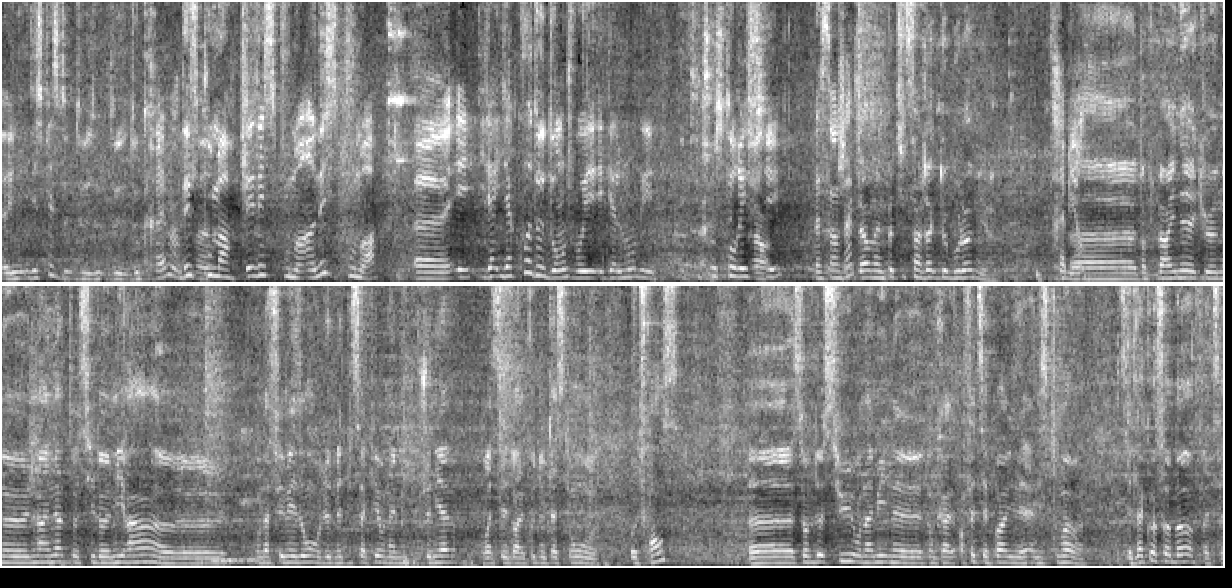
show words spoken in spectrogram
une espèce de, de, de- de crème. D'espuma. Euh, Des espuma, un espuma. Euh, et il y, a- il y a quoi dedans? Je voyais également des, des petites choses torréfiées. La Saint-Jacques Là, on a une petite Saint-Jacques de Boulogne. Très bien. Euh, donc marinée avec une, une marinade aussi de mirin. euh, on a fait maison, au lieu de mettre du saké, on a mis du genièvre pour rester dans la connotation euh, Haute-France. Euh, sur le dessus, on a mis une. Donc en fait, c'est pas une, un ouais. c'est de l'aquafaba en fait.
